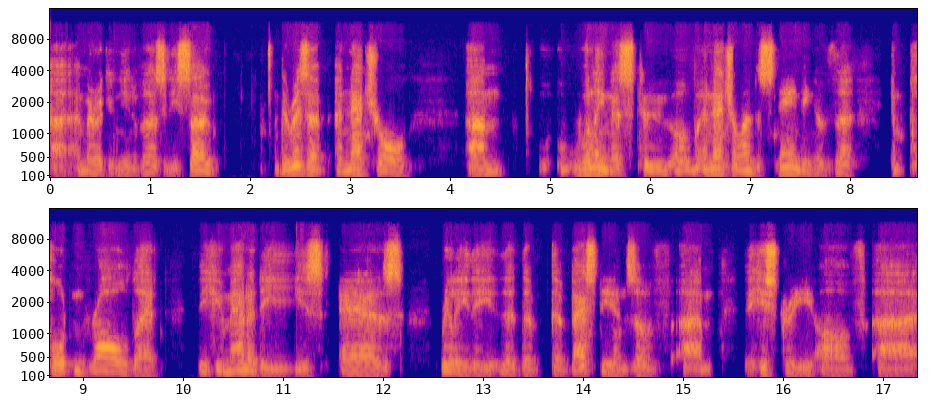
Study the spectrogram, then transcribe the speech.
uh, American university. So there is a, a natural um, willingness to, a natural understanding of the important role that the humanities as really the, the, the, the bastions of um, the history of uh,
